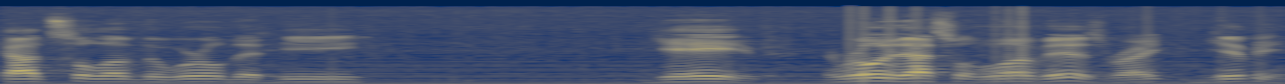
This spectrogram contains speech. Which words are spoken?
God so loved the world that he gave. And really that's what love is, right? Giving.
